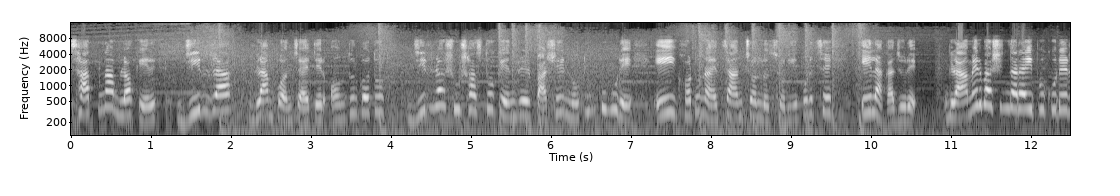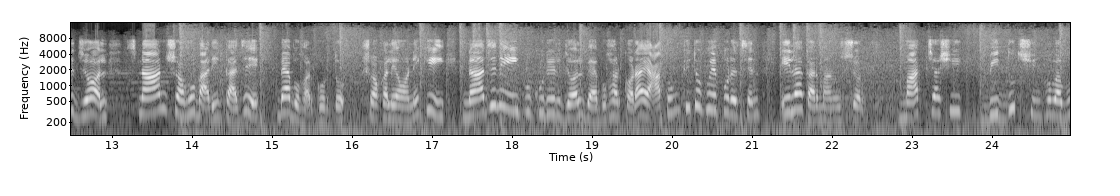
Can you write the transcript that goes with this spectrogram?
ছাতনা ব্লকের জিররা গ্রাম পঞ্চায়েতের অন্তর্গত জিররা সুস্বাস্থ্য কেন্দ্রের পাশে নতুন পুকুরে এই ঘটনায় চাঞ্চল্য ছড়িয়ে পড়েছে এলাকা জুড়ে। গ্রামের বাসিন্দারা এই পুকুরের জল স্নান সহ বাড়ির কাজে ব্যবহার করত। সকালে অনেকেই না জেনে এই পুকুরের জল ব্যবহার করায় আতঙ্কিত হয়ে পড়েছেন এলাকার মানুষজন। মাছ চাষি বিদ্যুৎ সিংহবাবু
